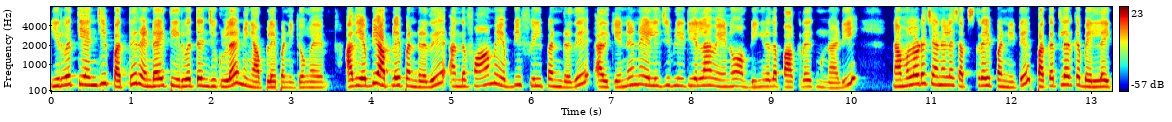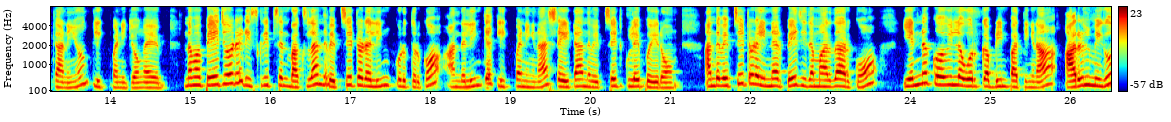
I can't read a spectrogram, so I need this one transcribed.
இருபத்தி அஞ்சு பத்து ரெண்டாயிரத்தி இருபத்தஞ்சுக்குள்ளே நீங்கள் அப்ளை பண்ணிக்கோங்க. அது எப்படி அப்ளை பண்ணுறது அந்த ஃபார்மை எப்படி ஃபில் பண்ணுறது அதுக்கு என்னென்ன எலிஜிபிலிட்டி எல்லாம் வேணும் அப்படிங்கிறத பார்க்குறதுக்கு முன்னாடி நம்மளோட சேனலை சப்ஸ்கிரைப் பண்ணிட்டு பக்கத்தில் இருக்க பெல் ஐக்கானையும் கிளிக் பண்ணிக்கோங்க. நம்ம பேஜோட டிஸ்கிரிப்ஷன் பாக்ஸில் அந்த வெப்சைட்டோட லிங்க் கொடுத்துருக்கோம். அந்த லிங்கை கிளிக் பண்ணிங்கன்னா ஸ்ட்ரெயிட்டாக அந்த வெப்சைட்குள்ளே போயிடும் அந்த வெப்சைட்டோட இன்னர் பேஜ் இதை மாதிரி தான் இருக்கும். என்ன கோவிலில் ஒர்க் அப்படின்னு பார்த்தீங்கன்னா அருள்மிகு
